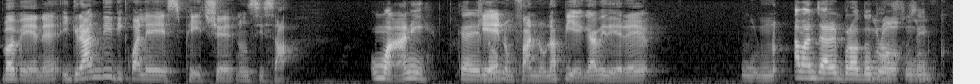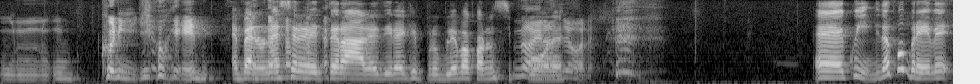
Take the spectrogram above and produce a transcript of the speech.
va bene. I grandi di quale specie? Non si sa. umani, credo, Che non fanno una piega a vedere un, a mangiare il brodo uno- rosso, sì. un- un- un coniglio che... E beh, non essere letterale, direi che il problema qua non si No, hai pone. ragione. Eh, quindi, dopo breve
